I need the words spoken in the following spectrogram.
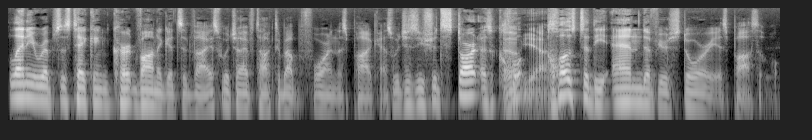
Lenny Ripps is taking Kurt Vonnegut's advice, which I've talked about before in this podcast, which is you should start as Oh, yeah. close to the end of your story as possible.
